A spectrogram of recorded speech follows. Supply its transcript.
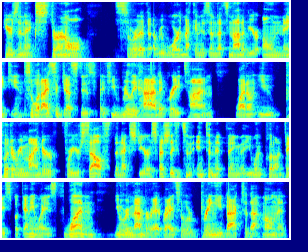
here's an external sort of a reward mechanism that's not of your own making. So, what I suggest is if you really had a great time, why don't you put a reminder for yourself the next year, especially if it's an intimate thing that you wouldn't put on Facebook anyways? One, you remember it, right? So it'll bring you back to that moment.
